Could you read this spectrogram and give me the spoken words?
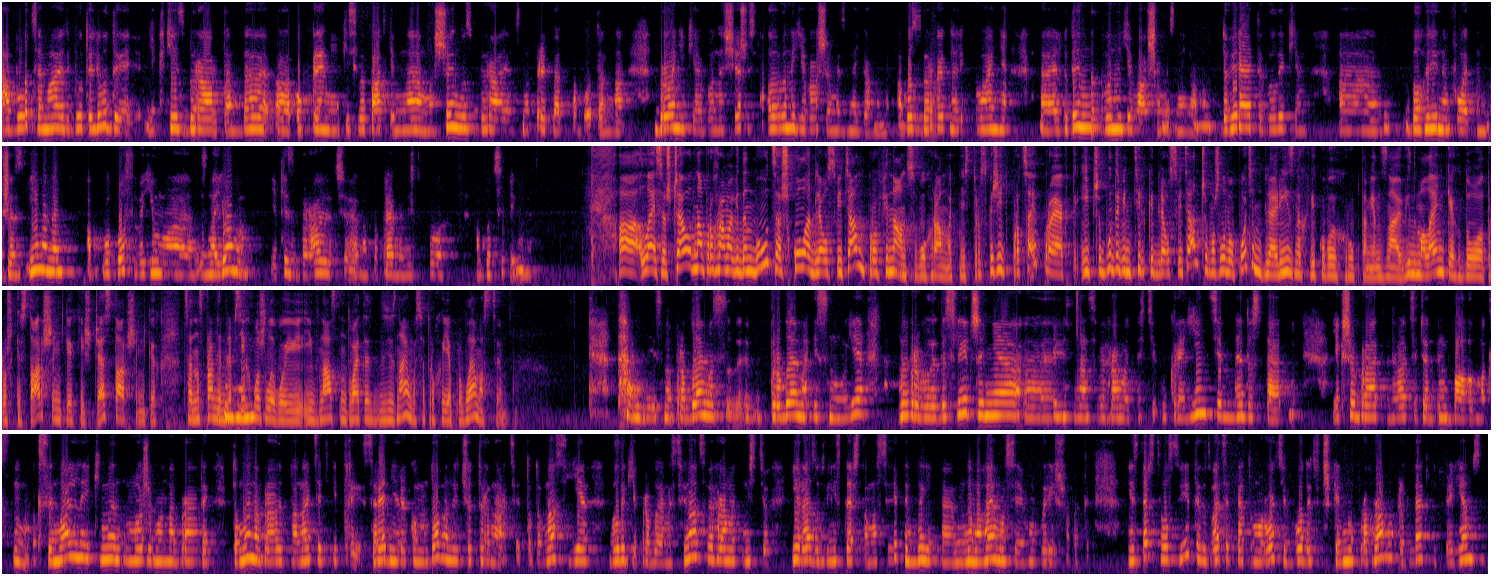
Або це мають бути люди, які збирають там да, е, окремі якісь випадки на машину збирають, наприклад, або там на броніки, або на ще щось, але вони є вашими знайомими, або збирають на лікування е, людини, але вони є вашими знайомими. Довіряйте великим е, благодійним фондам вже з іменем, або своїм знайомим, які збирають на потреби військових або цивільних. А, Лесю, ще одна програма від НБУ це школа для освітян про фінансову грамотність. Розкажіть про цей проект і чи буде він тільки для освітян, чи можливо потім для різних вікових груп? Там я не знаю, від маленьких до трошки старшеньких і ще старшеньких. Це насправді для всіх важливо. І, і в нас ну давайте зізнаємося, трохи є проблема з цим. Так, дійсно, проблема проблема існує. Ми провели дослідження е, рівень фінансової грамотності українців недостатній. Якщо брати 21 бал ну, максимальний, який ми можемо набрати, то ми набрали 12,3. Середній рекомендований 14. Тобто в нас є великі проблеми з фінансовою грамотністю, і разом з міністерством освіти ми е, намагаємося його вирішувати. Міністерство освіти в 2025 році вводить в шкільну програму предмет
